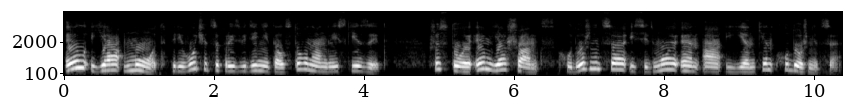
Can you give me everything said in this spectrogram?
Л. Я. Мод, переводчица произведений Толстого на английский язык. Шестое. М. Я. Шанкс, художница. И седьмое. Н. А. Йенкин, художница.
